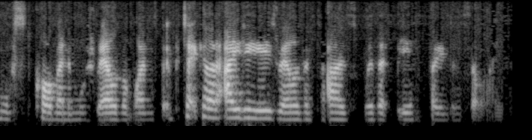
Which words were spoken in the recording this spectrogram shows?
most common and most relevant ones, but in particular IgA is relevant to us with it being found in saliva.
